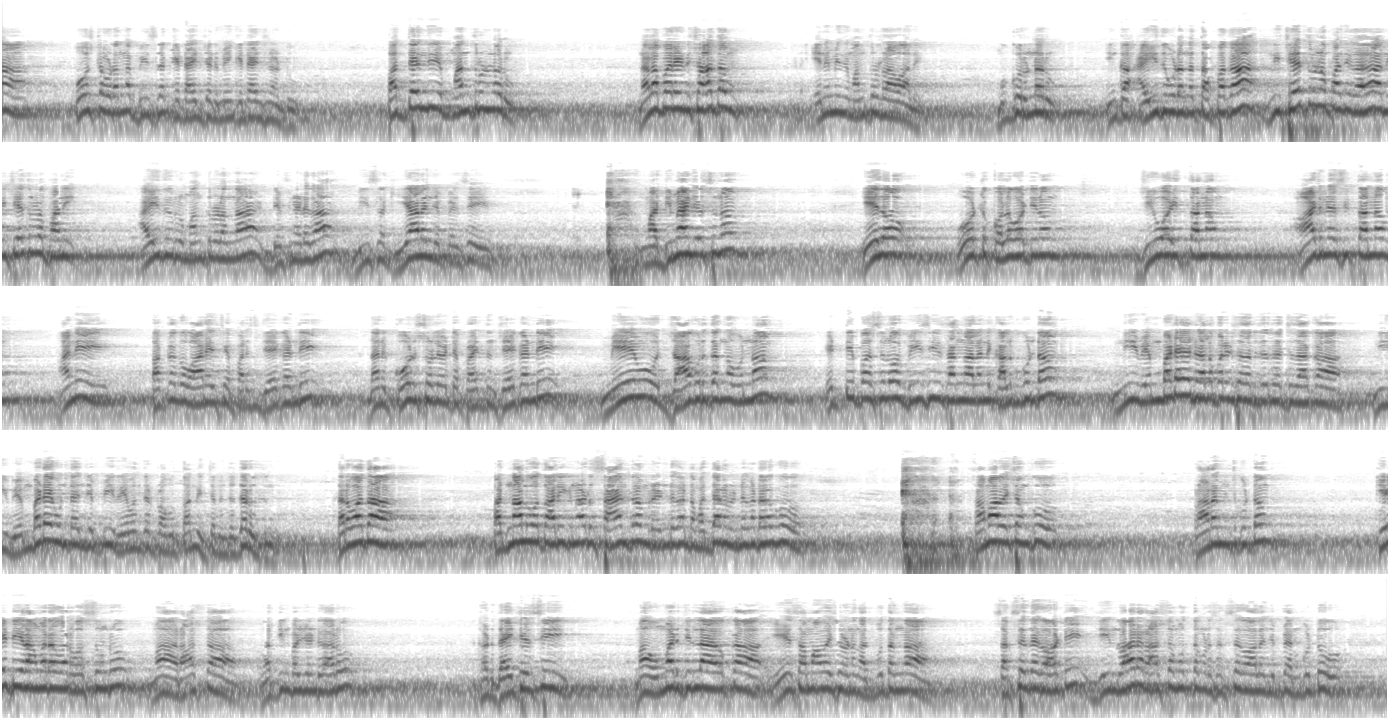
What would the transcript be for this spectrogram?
పోస్ట్ అవడంగా బీసీలకు కేటాయించాడు. మేము కేటాయించినట్టు. పద్దెనిమిది మంత్రులు ఉన్నారు. నలభై రెండు శాతం ఎనిమిది మంత్రులు రావాలి. ముగ్గురు ఉన్నారు. ఇంకా ఐదు కూడా తప్పక. నీ చేతుల్లో పని కదా నీ చేతుల్లో పని. ఐదుగురు మంత్రులంగా డెఫినెట్గా బీసీలకు ఇవ్వాలని చెప్పేసి మా డిమాండ్ చేస్తున్నాం. ఏదో ఓట్లు కొల్లగొట్టినాం జీవో ఇస్తున్నాం ఆర్డినెన్స్ ఇస్తున్నాం అని పక్కకు వారేసే పరిస్థితి చేయకండి. దాన్ని కోల్డ్ స్టోర్లో పెట్టే ప్రయత్నం చేయకండి. మేము జాగృతంగా ఉన్నాం. ఎట్టి బస్సులో బీసీ సంఘాలన్నీ కలుపుకుంటాం. నీ వెంబడే నలభై వచ్చేదాకా నీ వెంబడే ఉంటాయని చెప్పి రేవంత్ రెడ్డి ప్రభుత్వాన్ని హెచ్చరించడం జరుగుతుంది. తర్వాత పద్నాలుగో తారీఖు నాడు సాయంత్రం రెండు గంటల మధ్యాహ్నం రెండు గంటలకు సమావేశంకు ప్రారంభించుకుంటాం. కేటీ రామారావు గారు వస్తుండ్రు మా రాష్ట్ర వర్కింగ్ ప్రెసిడెంట్ గారు. ఇక్కడ దయచేసి మా ఉమ్మడి జిల్లా యొక్క ఏ సమావేశం ఉండగా అద్భుతంగా సక్సెస్ కాబట్టి దీని ద్వారా రాష్ట్రం మొత్తం కూడా సక్సెస్ కావాలని చెప్పి అనుకుంటూ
